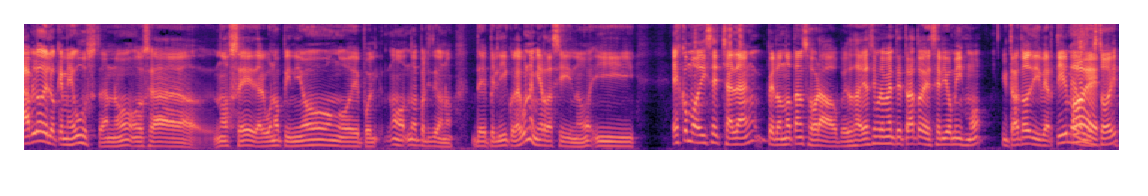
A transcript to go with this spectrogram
Hablo de lo que me gusta, ¿no? O sea, no sé, de alguna opinión o de... No, no de política, no. De película, alguna mierda así, ¿no? Y es como dice Chalán, pero no tan sobrado. Pues, o sea, yo simplemente trato de ser yo mismo y trato de divertirme donde estoy.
